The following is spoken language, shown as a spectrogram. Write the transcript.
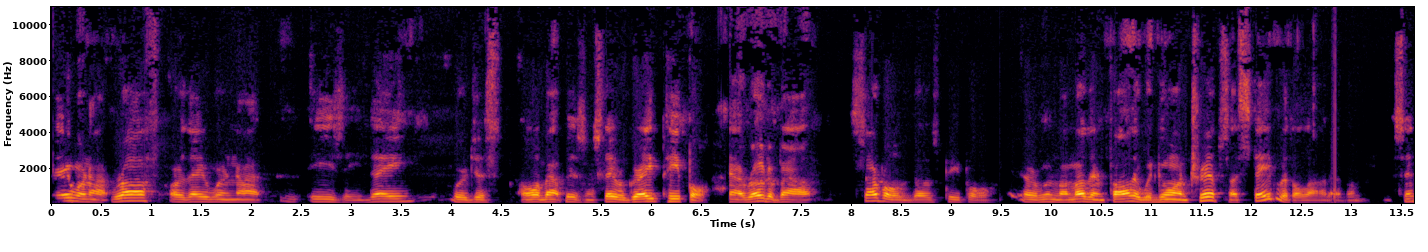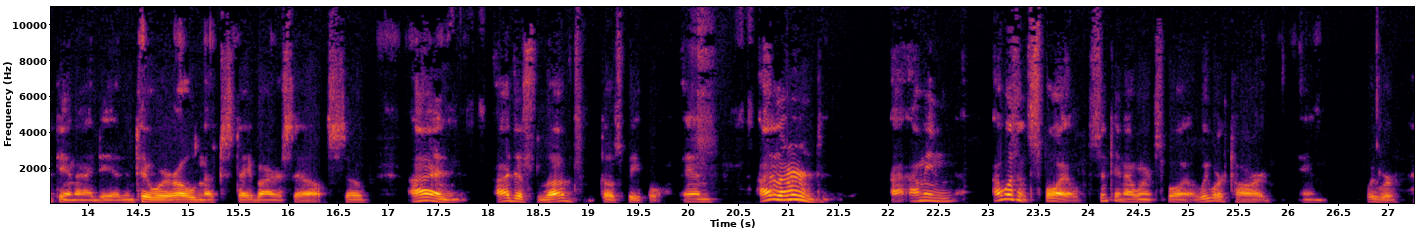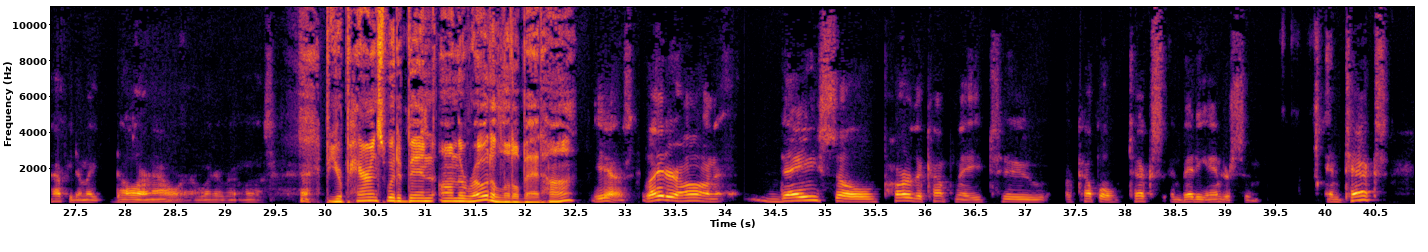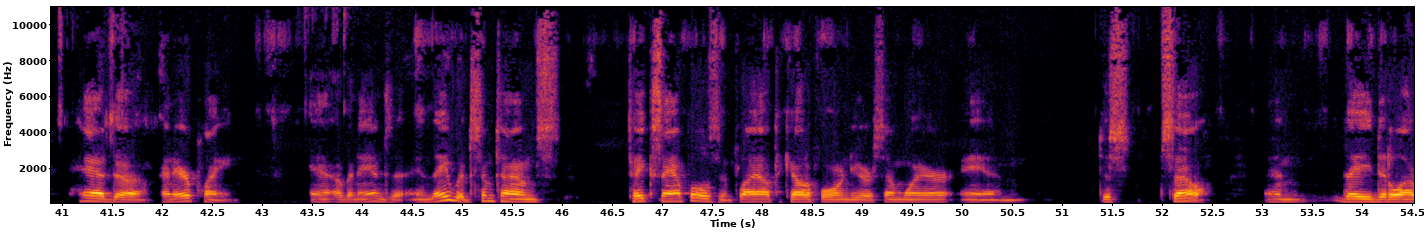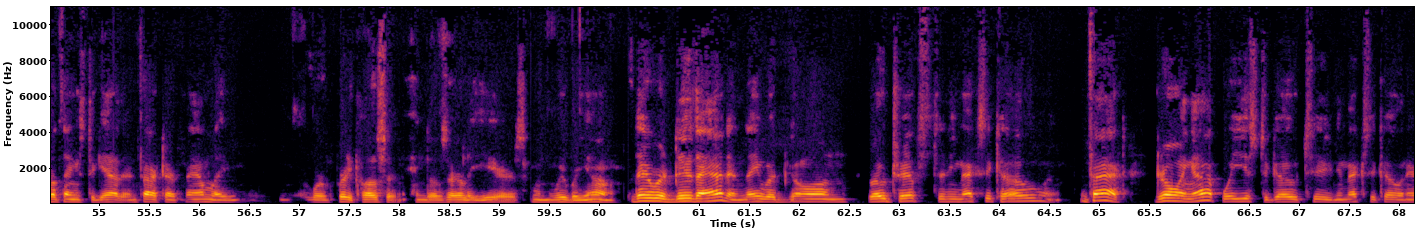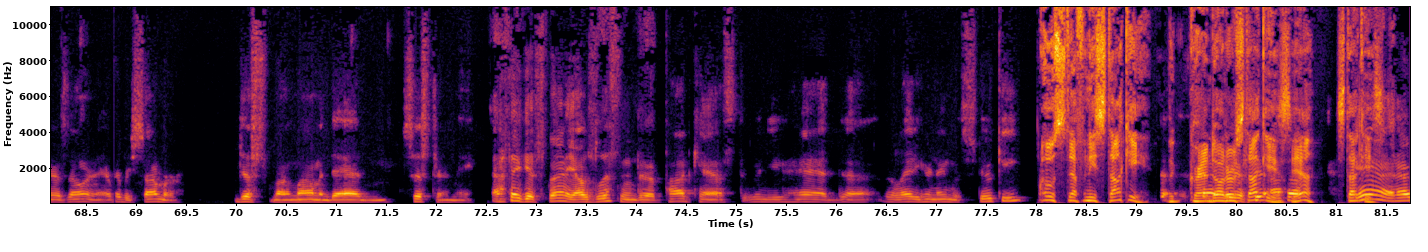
they were not rough, or they were not easy. They were just all about business. They were great people. I wrote about several of those people, or when my mother and father would go on trips, I stayed with a lot of them. Cynthia and I did until we were old enough to stay by ourselves. So I I just loved those people, and I learned. I, I mean, I wasn't spoiled. Cynthia and I weren't spoiled. We worked hard, and we were happy to make a dollar an hour or whatever it was. Your parents would have been on the road a little bit, huh? Yes. Later on, they sold part of the company to a couple, Tex and Betty Anderson. And Tex had uh, an airplane, a Bonanza, and they would sometimes take samples and fly out to California or somewhere and just sell. And they did a lot of things together. In fact, our family were pretty close in, in those early years when we were young. They would do that and they would go on road trips to New Mexico. In fact, growing up, we used to go to New Mexico and Arizona every summer, just my mom and dad and sister and me. I think it's funny. I was listening to a podcast when you had uh, the lady, her name was Stuckey. Oh, Stephanie Stuckey, the granddaughter of Stuckey's. Yeah, Stuckey's. Yeah, and I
